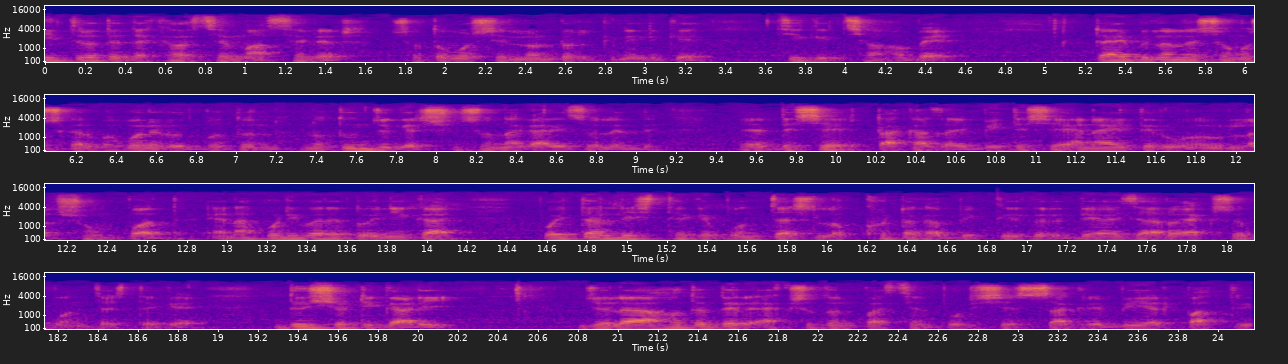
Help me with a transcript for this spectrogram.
হিত্রতে দেখা হচ্ছে মাসেলের শতবর্ষী লন্ডন ক্লিনিকে চিকিৎসা হবে। ট্রাইব্যুনালের সংস্কার ভবনের উদ্বোধন। নতুন যুগের সূচনা গাড়ি চলে দেশে টাকা যায়। বিদেশে এনআইতের উল্লার সম্পদ। এনা পরিবারের দৈনিকায় পঁয়তাল্লিশ থেকে পঞ্চাশ লক্ষ টাকা বিক্রি করে দেওয়া হয়েছে আরও একশো পঞ্চাশ থেকে দুইশোটি গাড়ি। জেলায় আহতদের একশো জন পাচ্ছেন পুলিশের চাকরি, বিয়ের পাত্রী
